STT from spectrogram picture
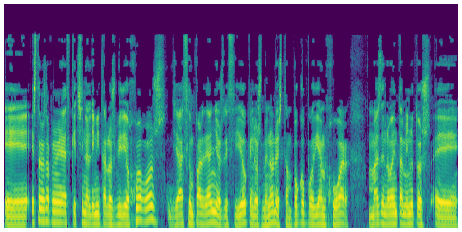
Eh, esta no es la primera vez que China limita los videojuegos. Ya hace un par de años decidió que los menores tampoco podían jugar más de 90 minutos eh,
